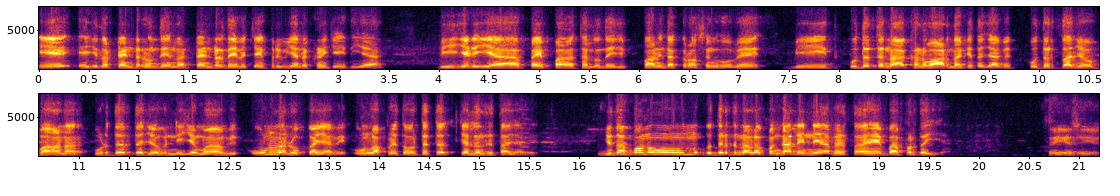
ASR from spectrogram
ਇਹ ਇਹ ਜਦੋਂ ਟੈਂਡਰ ਹੁੰਦੇ ਆ ਨਾ ਟੈਂਡਰ ਦੇ ਵਿੱਚ ਇੱਕ ਪ੍ਰੋਵੀਜ਼ਨ ਰੱਖਣੀ ਚਾਹੀਦੀ ਆ ਵੀ ਜਿਹੜੀ ਆ ਪਾਈਪਾਂ ਥੱਲੋਂ ਦੀ ਪਾਣੀ ਦਾ ਕ੍ਰਾਸਿੰਗ ਹੋਵੇ ਵੀ ਕੁਦਰਤ ਨਾਲ ਖਲਵਾੜ ਨਾ ਕੀਤਾ ਜਾਵੇ ਕੁਦਰਤ ਦਾ ਜੋ ਬਾਣ ਆ ਕੁਦਰਤ ਦਾ ਜੋ ਨਿਯਮ ਆ ਵੀ ਉਹਨੂੰ ਨਾ ਰੋਕਾ ਜਾਵੇ ਉਹਨੂੰ ਆਪਣੇ ਤੌਰ ਤੇ ਚੱਲਣ ਦਿੱਤਾ ਜਾਵੇ ਜਦੋਂ ਆਪਾਂ ਉਹਨੂੰ ਕੁਦਰਤ ਨਾਲ ਪੰਗਾ ਲੈਨੇ ਆ ਫਿਰ ਤਾਂ ਇਹ ਵਾਪਰਦਾ ਹੀ ਆ। ਸਹੀ ਹੈ ਸਹੀ ਹੈ।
